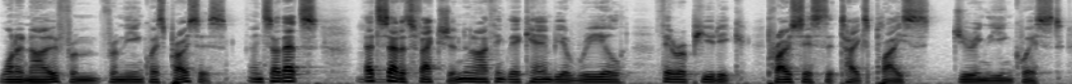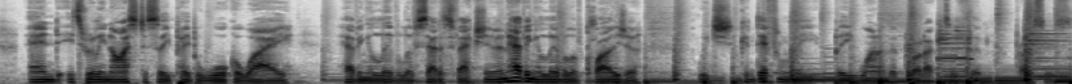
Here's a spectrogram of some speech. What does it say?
want to know from, from the inquest process. And so that's that's satisfaction and I think there can be a real therapeutic process that takes place during the inquest and it's really nice to see people walk away having a level of satisfaction and having a level of closure which can definitely be one of the products of the process.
